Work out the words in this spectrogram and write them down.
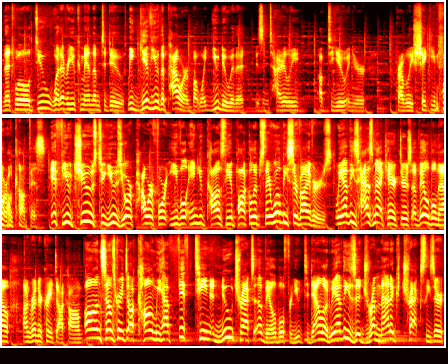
that will do whatever you command them to do. We give you the power, but what you do with it is entirely up to you and your probably shaky moral compass. If you choose to use your power for evil and you cause the apocalypse, there will be survivors. We have these hazmat characters available now on rendercrate.com. On soundscrate.com, we have 15 new tracks available for you to download. We have these uh, dramatic tracks. These are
